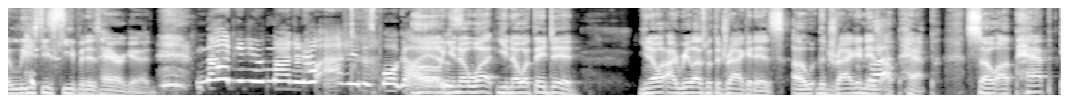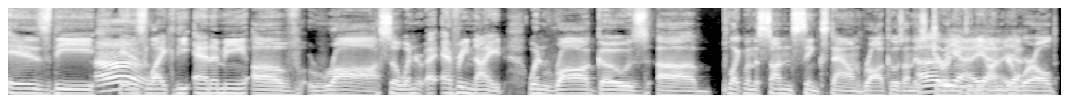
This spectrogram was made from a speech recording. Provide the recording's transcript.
At least he's keeping his hair good. Man, can you imagine how ashy this poor guy Oh, is? you know what? You know what they did? You know what? I realized what the dragon is. Uh, the dragon is Apep. So Apep is the Oh. is like the enemy of Ra. So when every night when Ra goes, uh, like when the sun sinks down, Ra goes on this Oh, journey yeah, through the yeah, yeah. underworld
